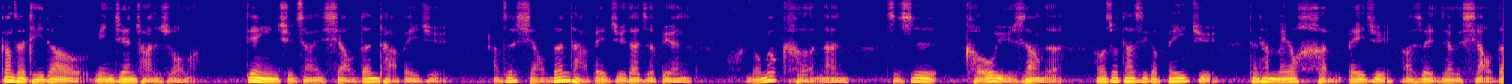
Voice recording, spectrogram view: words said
刚才提到民间传说嘛，电影取材小灯塔悲剧。啊，这小灯塔悲剧在这边有没有可能只是口语上的，或者说它是一个悲剧，但它没有很悲剧啊，所以叫个小灯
